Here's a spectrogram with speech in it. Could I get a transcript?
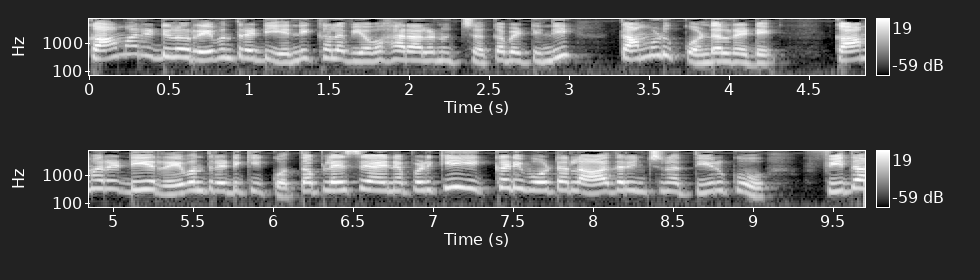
కామారెడ్డిలో రేవంత్ రెడ్డి ఎన్నికల వ్యవహారాలను చక్కబెట్టింది తమ్ముడు కొండలరెడ్డి. కామారెడ్డి రేవంత్ రెడ్డికి కొత్త ప్లేసే అయినప్పటికీ ఇక్కడి ఓటర్లు ఆదరించిన తీరుకు ఫిదా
